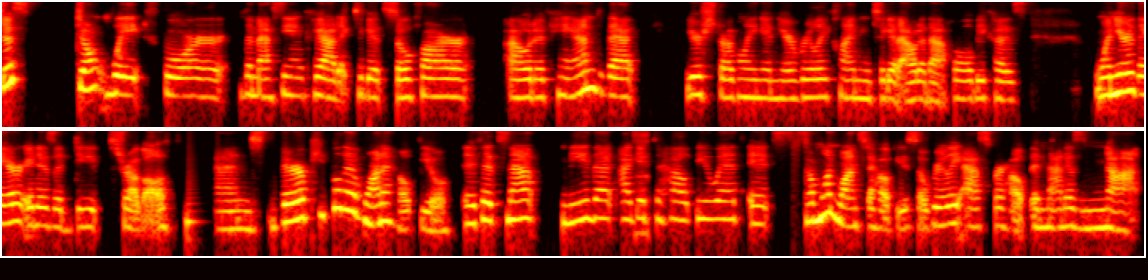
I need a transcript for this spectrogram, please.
just don't wait for the messy and chaotic to get so far out of hand that you're struggling and you're really climbing to get out of that hole because when you're there, it is a deep struggle. And there are people that want to help you. If it's not me that I get to help you with, it's someone wants to help you. So really ask for help. And that is not,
